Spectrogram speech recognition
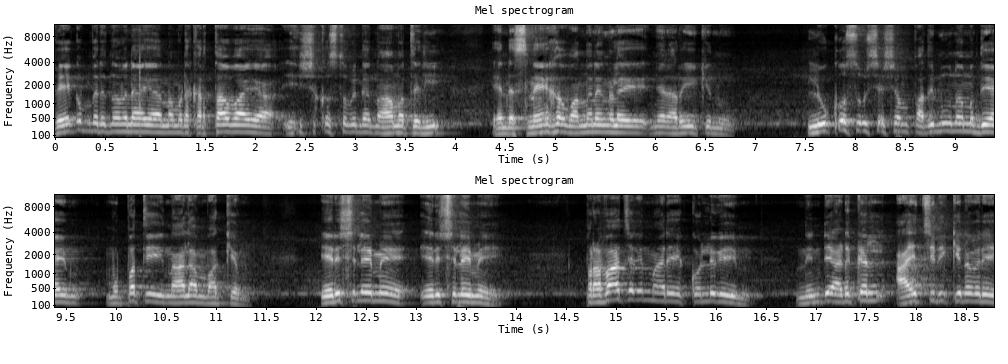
വേഗം വരുന്നവനായ നമ്മുടെ കർത്താവായ യേശുക്രിസ്തുവിന്റെ നാമത്തിൽ എന്റെ സ്നേഹവന്ദനങ്ങളെ ഞാൻ അറിയിക്കുന്നു. ലൂക്കോസ് സുവിശേഷം പതിമൂന്നാം അധ്യായം മുപ്പത്തി നാലാം വാക്യം. എരിശിലേമേ എരിശിലേമേ പ്രവാചകന്മാരെ കൊല്ലുകയും നിന്റെ അടുക്കൽ അയച്ചിരിക്കുന്നവരെ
